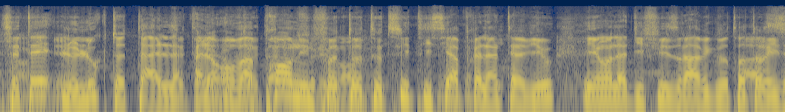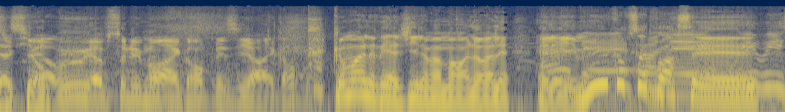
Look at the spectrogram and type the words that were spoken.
C'était le look total. Alors on va total, prendre une photo tout de suite ici après l'interview et on la diffusera avec votre Ah, autorisation. super, oui, oui, absolument, avec grand plaisir. Avec grand plaisir. Comment elle réagit la maman? Alors elle est, elle est Ah, émue ben, comme ça de voir est- c'est oui,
